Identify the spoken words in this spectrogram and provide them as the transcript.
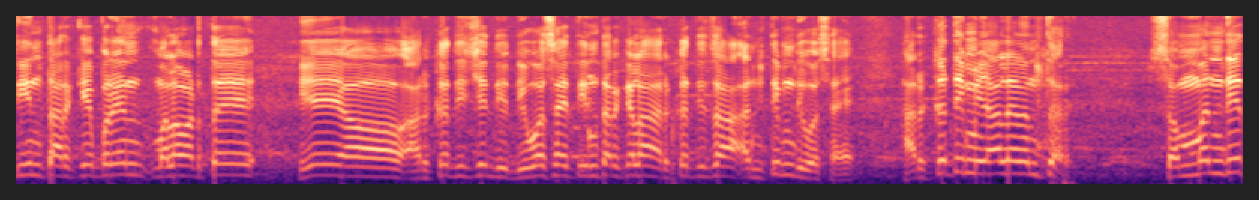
तीन तारखेपर्यंत मला वाटतंय हे हरकतीचे दि दिवस आहे तीन तारखेला हरकतीचा अंतिम दिवस आहे. हरकती मिळाल्यानंतर संबंधित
